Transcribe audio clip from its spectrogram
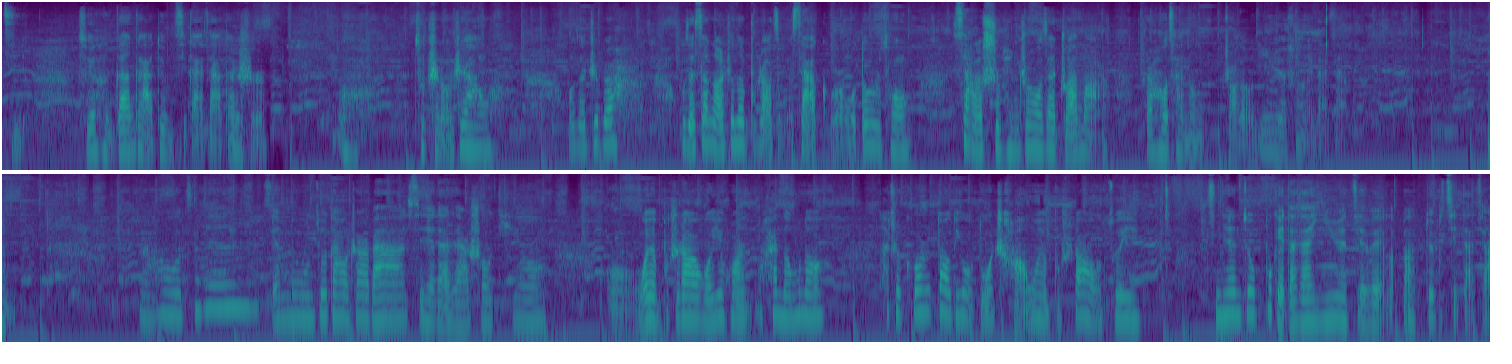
技，所以很尴尬，对不起大家。但是，哦，就只能这样了。我在这边。我在香港真的不知道怎么下歌，我都是从下了视频之后再转码，然后才能找到音乐放给大家。嗯。然后今天节目就到这儿吧，谢谢大家收听。嗯，我也不知道我一会儿还能不能，他这歌到底有多长，我也不知道，所以今天就不给大家音乐结尾了吧，对不起大家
